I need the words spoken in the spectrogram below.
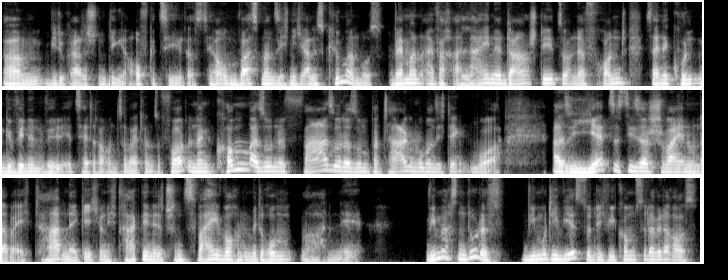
ähm, wie du gerade schon Dinge aufgezählt hast, ja, um was man sich nicht alles kümmern muss, wenn man einfach alleine dasteht, so an der Front, seine Kunden gewinnen will, etc. und so weiter und so fort. Und dann kommen mal so eine Phase oder so ein paar Tage, wo man sich denkt, boah, also jetzt ist dieser Schweinhund aber echt hartnäckig und ich trage den jetzt schon zwei Wochen mit rum. Oh, nee. Wie machst denn du das? Wie motivierst du dich? Wie kommst du da wieder raus?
